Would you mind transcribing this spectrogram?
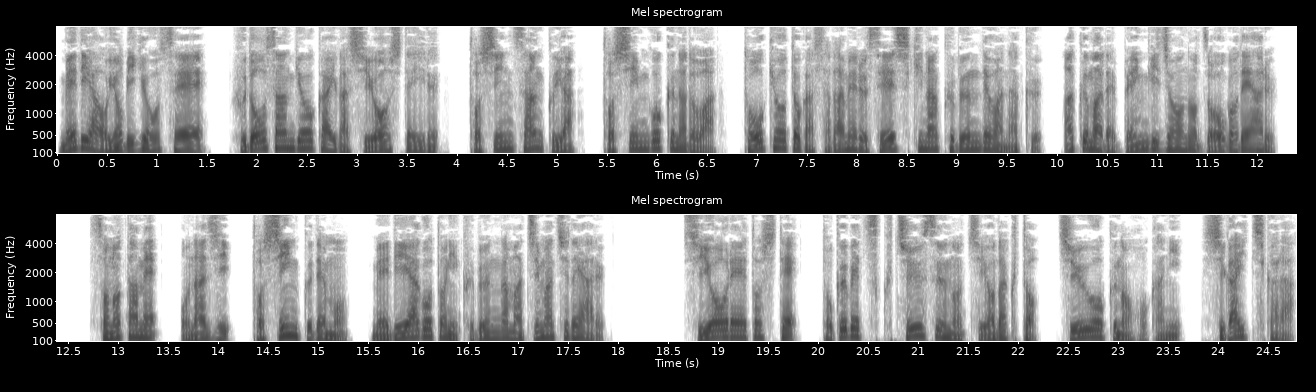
メディア及び行政、不動産業界が使用している都心3区や都心5区などは、東京都が定める正式な区分ではなく、あくまで便宜上の造語である。そのため、同じ都心区でも、メディアごとに区分がまちまちである。使用例として、特別区中数の千代田区と中央区の他に、市街地から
